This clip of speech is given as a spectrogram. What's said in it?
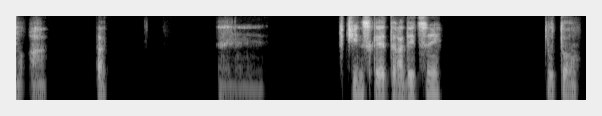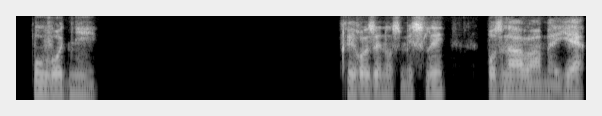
No a ta, eh, v čínské tradici tuto původní přirozenost mysli poznáváme jak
